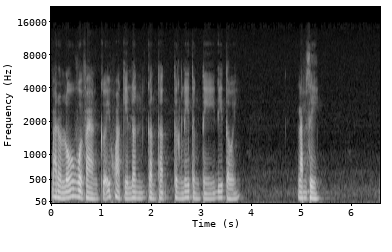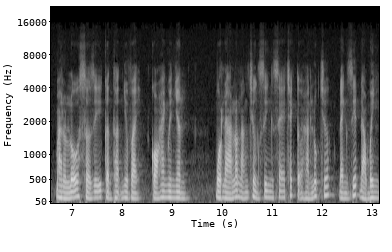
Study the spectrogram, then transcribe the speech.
Ba đổ lỗ vội vàng cưỡi hỏa kỳ lân Cẩn thận từng ly từng tí đi tới. Làm gì? Ba đổ lỗ sở dĩ cẩn thận như vậy Có hai nguyên nhân. Một là lo lắng trường sinh sẽ trách tội hắn lúc trước Đánh giết đào binh.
